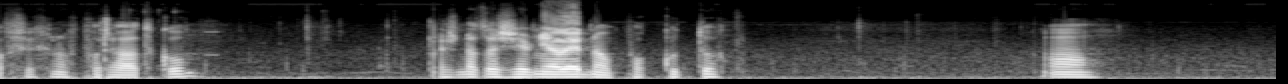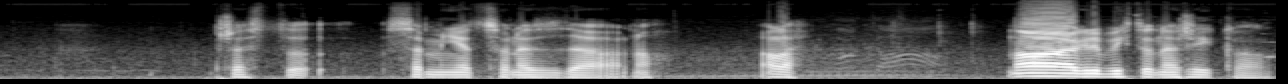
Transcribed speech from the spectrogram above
všechno v pořádku. Až na to, že měl jednou pokutu. No. Přesto se mi něco nezdá, no. Ale. No, jak kdybych to neříkal.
